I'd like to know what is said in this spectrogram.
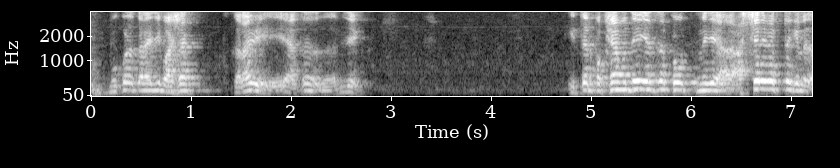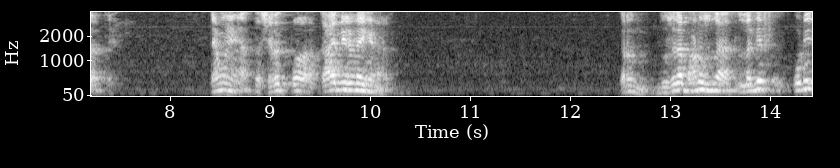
मोकळं करायची भाषा करावी याचं म्हणजे इतर पक्षामध्ये याचं खूप म्हणजे आश्चर्य व्यक्त केलं जातं त्यामुळे आता शरद पवार काय निर्णय घेणार? कारण दुसरा माणूस ना लगेच कोणी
